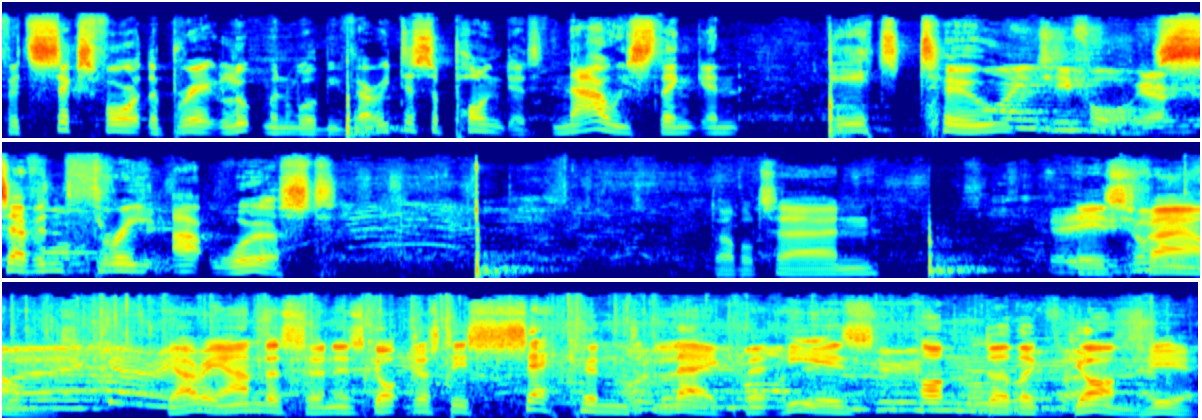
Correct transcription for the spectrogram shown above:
if it's 6 4 at the break, Lukeman will be very disappointed. Now he's thinking 8 2, 7 3 at worst. Double 10 is found. Gary Anderson has got just his second leg, but he is under the gun here.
